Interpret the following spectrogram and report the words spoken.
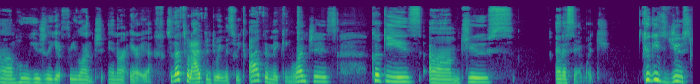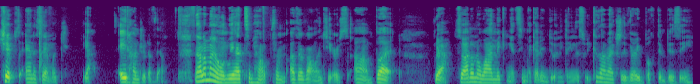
um, who usually get free lunch in our area. So that's what I've been doing this week. I've been making lunches, cookies, um, juice, and a sandwich. Cookies, juice, chips, and a sandwich. Yeah, 800 of them. Not on my own. We had some help from other volunteers. Um, but yeah, so I don't know why I'm making it seem like I didn't do anything this week because I'm actually very booked and busy.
